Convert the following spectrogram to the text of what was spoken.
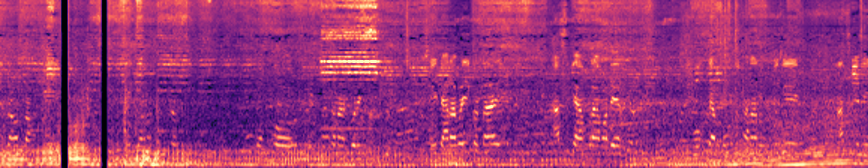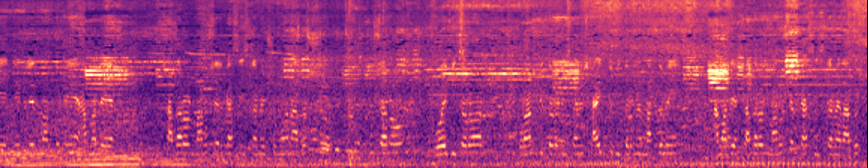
দেওয়ার লক্ষ্যে ঘোষণা সেই ধারাবাহিকতায় আজকে আমরা আমাদের মুক্তা পৌর থানার উদ্যোগে আজকের মাধ্যমে আমাদের সাধারণ মানুষের কাছে ইসলামের সমান আদর্শ পৌঁছানো, বই বিতরণ, কোরআন বিতরণ, ইসলামী সাহিত্য বিতরণের মাধ্যমে আমাদের সাধারণ মানুষের কাছে ইসলামের আদর্শ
